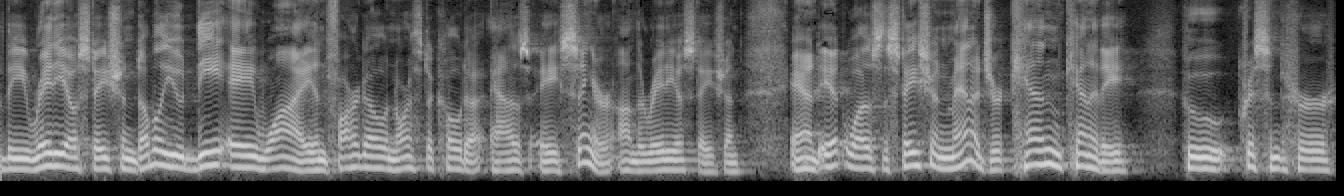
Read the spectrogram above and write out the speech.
the radio station WDAY in Fargo, North Dakota, as a singer on the radio station. And it was the station manager, Ken Kennedy, who christened her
